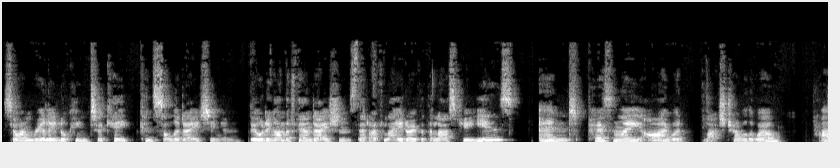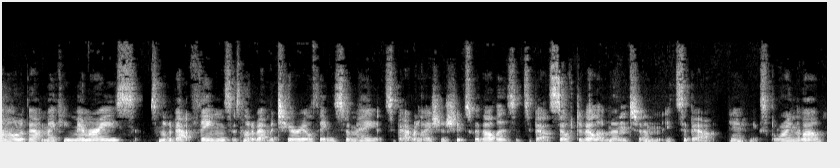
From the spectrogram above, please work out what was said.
So I'm really looking to keep consolidating and building on the foundations that I've laid over the last few years. And personally, I would like to travel the world. I'm all about making memories. It's not about things, it's not about material things for me. It's about relationships with others, it's about self development, and it's about yeah, exploring the world.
